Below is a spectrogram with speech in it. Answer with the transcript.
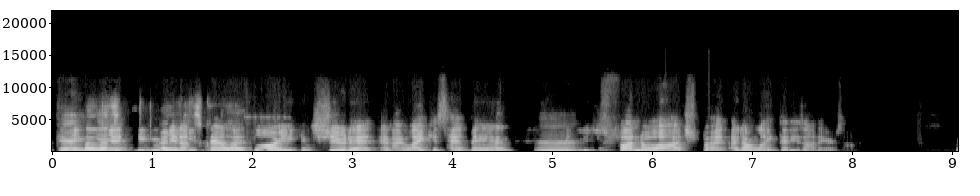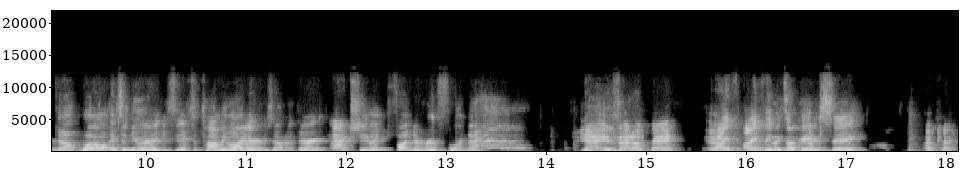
Okay. He Oh, that's- get, he can I get mean, up he's and down the floor. He can shoot it, and I like his headband. Mm, He's just fun to watch, but I don't like that he's on Arizona. No. Well, it's a new it's, it's a Tommy Lloyd Arizona. They're actually like fun to root for now. Yeah, is that okay? I, I think it's okay to say. okay.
